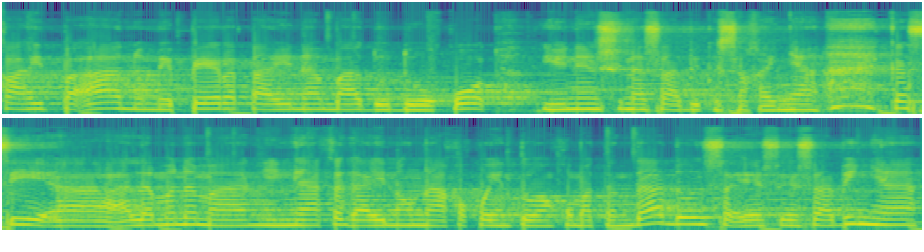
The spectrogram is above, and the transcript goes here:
kahit paano may pera tayo na madudukot. Yun yung sinasabi ko sa kanya. Kasi uh, alam mo naman, yun nga kagaya nung nakakwentuhan ko matanda doon sa SS, sabi niya,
